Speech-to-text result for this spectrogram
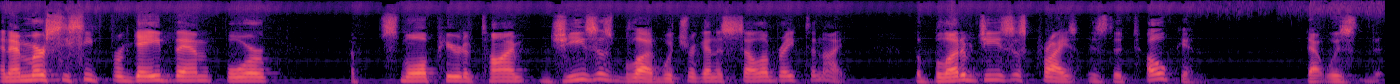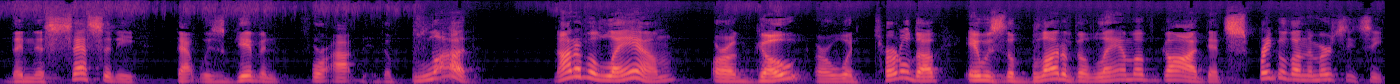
And that mercy seat forgave them for a small period of time. Jesus' blood, which we're going to celebrate tonight, the blood of Jesus Christ is the token that was the necessity that was given for our, the blood not of a lamb or a goat or a turtle dove. It was the blood of the Lamb of God that sprinkled on the mercy seat.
